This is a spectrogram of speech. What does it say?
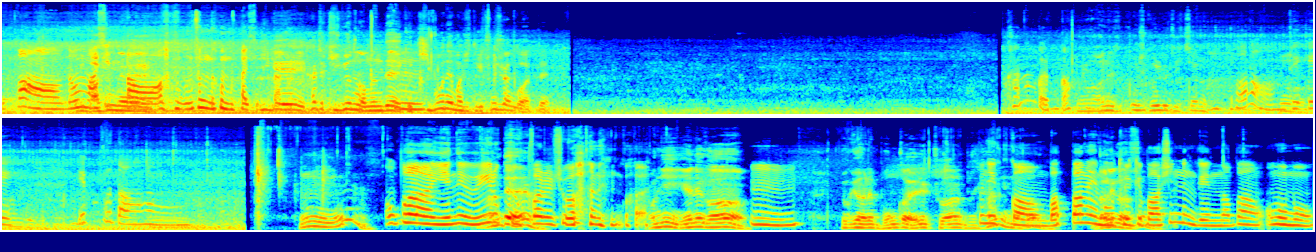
오빠 너무 음, 맛있네. 맛있다. 우동 너무 맛있다. 이게 살짝 기교는 없는데 음. 그 기본의 맛이 되게 충실한 것 같아 하는 걸까? 어, 안에 옷이 걸려져 있잖아 와, 되게 예쁘다. 음. 오빠 얘는 왜 이렇게 안 돼. 오빠를 좋아하는 거야? 아니 얘네가 응. 여기 안에 뭔가 애들 좋아하는 무슨 향이 있나 그니까 봐. 맛밤에 뭐 난리가 되게 났어. 맛있는 게 있나 봐. 어머머.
